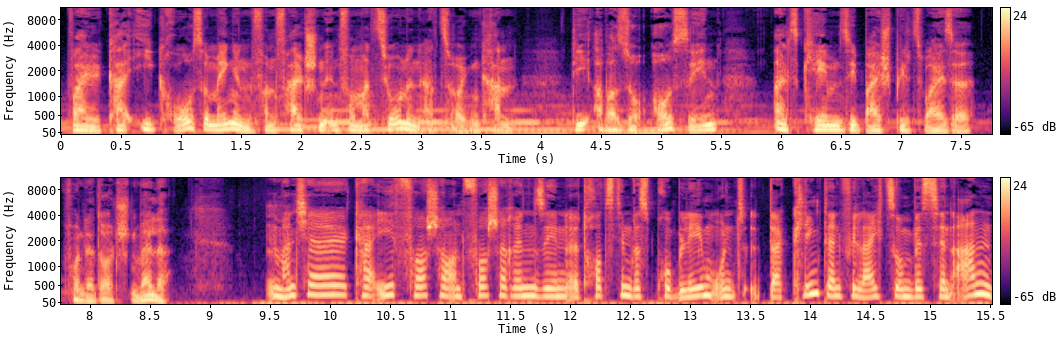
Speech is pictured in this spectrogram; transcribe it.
weil KI große Mengen von falschen Informationen erzeugen kann, die aber so aussehen, als kämen sie beispielsweise von der deutschen Welle. Manche KI-Forscher und Forscherinnen sehen äh, trotzdem das Problem und da klingt dann vielleicht so ein bisschen an,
